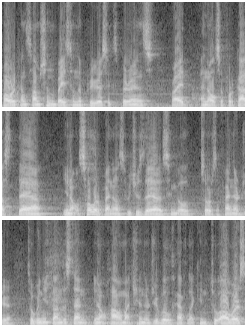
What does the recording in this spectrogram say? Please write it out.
power consumption based on the previous experience, right? And also forecast the, you know, solar panels, which is the single source of energy. So we need to understand, you know, how much energy we'll have like in two hours,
